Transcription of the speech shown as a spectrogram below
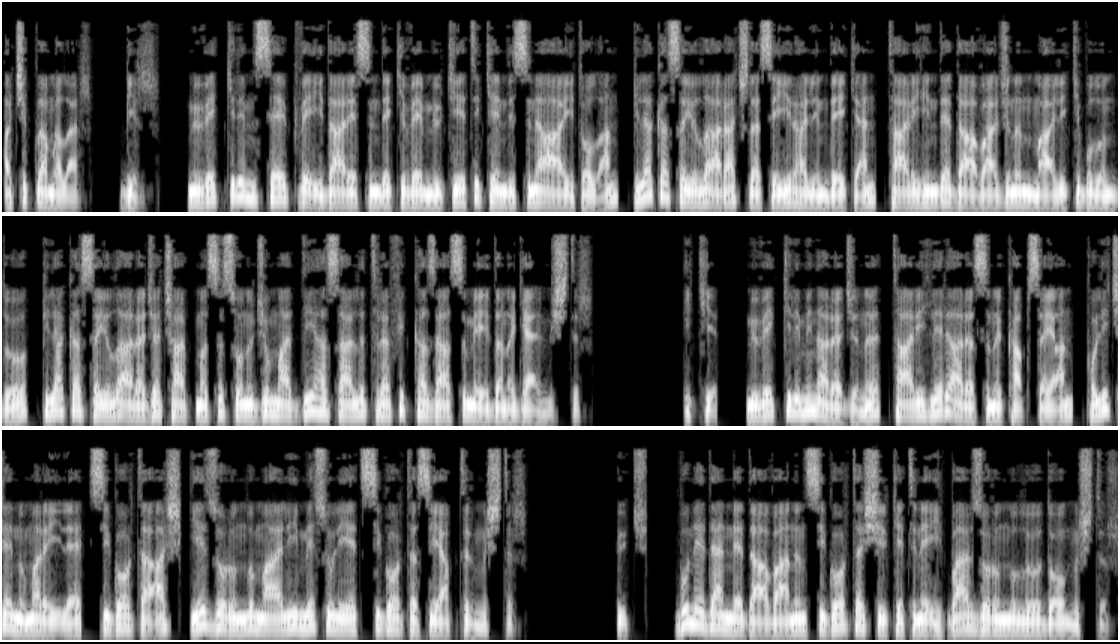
Açıklamalar. 1. Müvekkilim sevk ve idaresindeki ve mülkiyeti kendisine ait olan, plaka sayılı araçla seyir halindeyken, tarihinde davacının maliki bulunduğu, plaka sayılı araca çarpması sonucu maddi hasarlı trafik kazası meydana gelmiştir. 2. Müvekkilimin aracını, tarihleri arasını kapsayan, poliçe numara ile, sigorta aş, ye zorunlu mali mesuliyet sigortası yaptırmıştır. 3. Bu nedenle davanın sigorta şirketine ihbar zorunluluğu doğmuştur.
